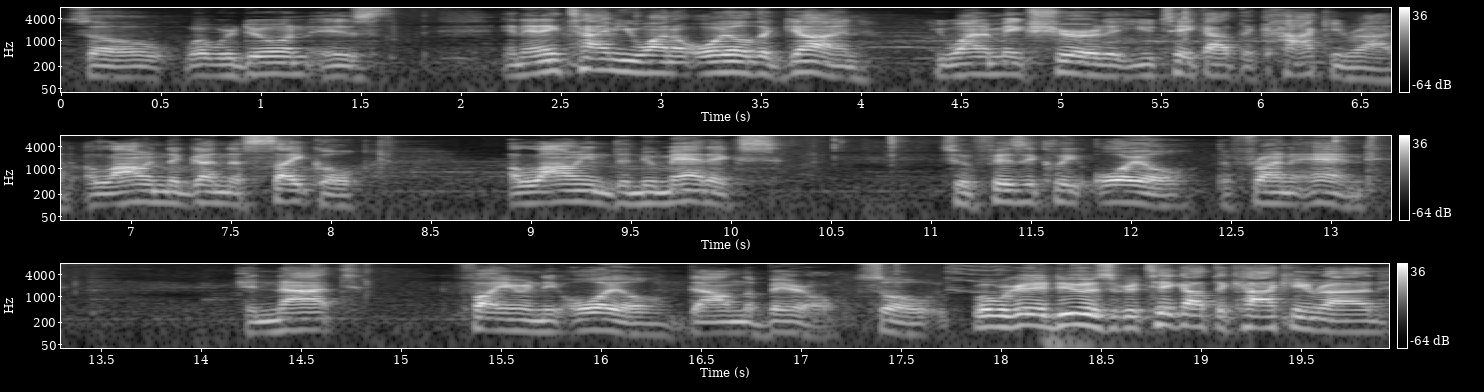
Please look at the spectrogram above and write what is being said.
So what we're doing is, and anytime you want to oil the gun, you want to make sure that you take out the cocking rod, allowing the gun to cycle, allowing the pneumatics to physically oil the front end and not firing the oil down the barrel. So what we're going to do is we're going to take out the cocking rod.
